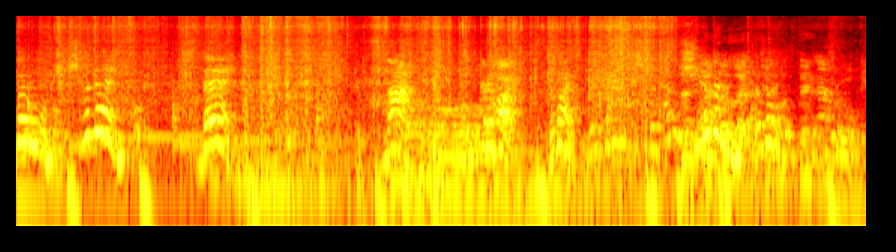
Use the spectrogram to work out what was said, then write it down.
Подарунок! Швиденько! День! На! Відкривай! Давай! Дивися, що там Що там є? Давай. один, другий.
